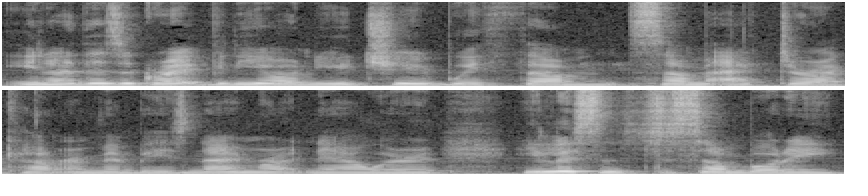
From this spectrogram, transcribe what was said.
you know, there's a great video on YouTube with um, some actor, I can't remember his name right now, where he listens to somebody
